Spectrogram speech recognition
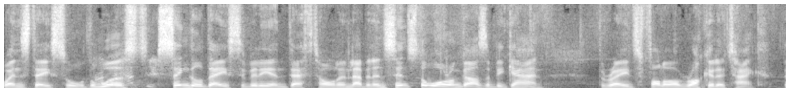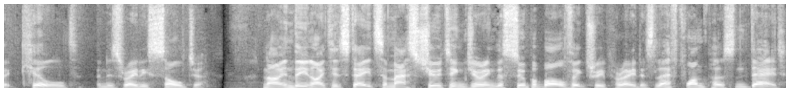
Wednesday saw the worst single day civilian death toll in Lebanon since the war on Gaza began. The raids follow a rocket attack that killed an Israeli soldier. Now, in the United States, a mass shooting during the Super Bowl victory parade has left one person dead.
